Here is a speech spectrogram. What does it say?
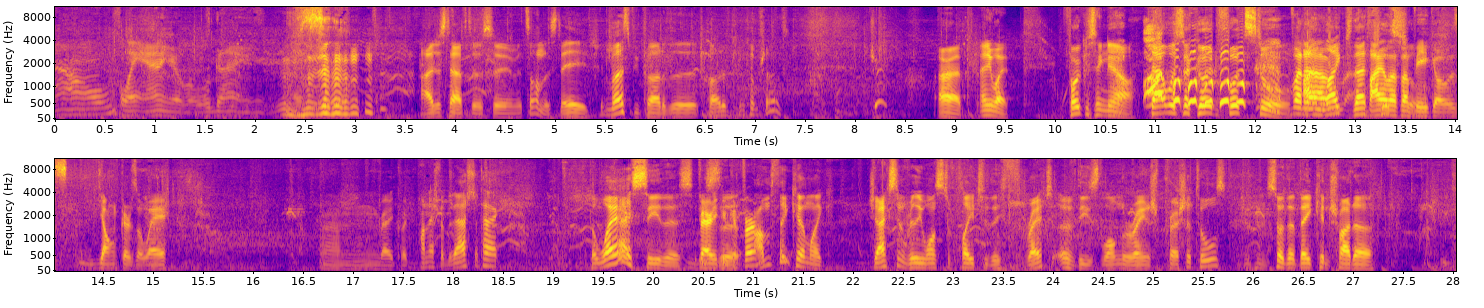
I don't play any of those games. I just have to assume it's on the stage. It must be part of the part of Kingdom Hearts. True. All right. Anyway, focusing now. That was a good footstool. but I um, liked that Byleth footstool. B goes yonkers away. Um, very quick punish with the dash attack. The way I see this, Very is good that confirm. I'm thinking like Jackson really wants to play to the threat of these long range pressure tools, Mm-hmm. so that they can try to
